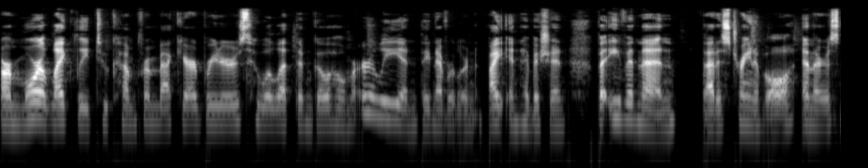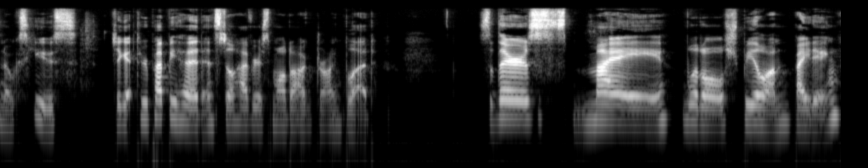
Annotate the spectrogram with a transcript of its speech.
are more likely to come from backyard breeders who will let them go home early and they never learn bite inhibition. But even then, that is trainable, and there is no excuse to get through puppyhood and still have your small dog drawing blood. So there's my little spiel on biting.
